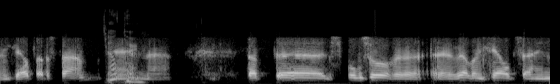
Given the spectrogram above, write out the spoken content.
hun geld hadden staan. Okay. En dat de sponsoren wel hun geld zijn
